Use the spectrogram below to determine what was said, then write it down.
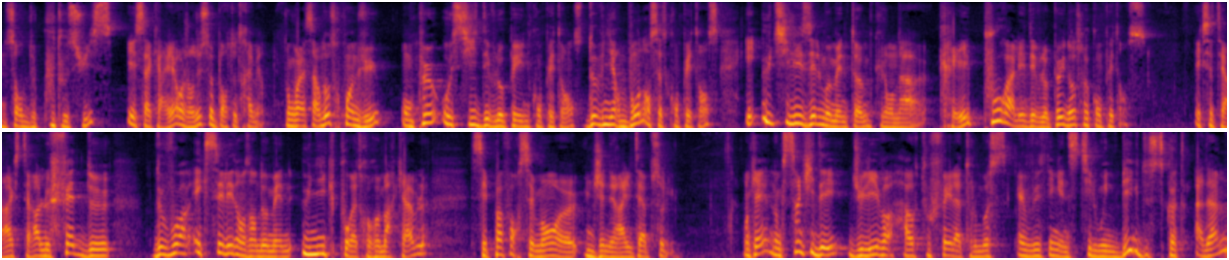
une sorte de couteau suisse et sa carrière aujourd'hui se porte très bien. Donc voilà, c'est un autre point de vue. On peut aussi développer une compétence, devenir bon dans cette compétence et utiliser le momentum que l'on a créé pour aller développer une autre compétence, etc., etc. Le fait de devoir exceller dans un domaine unique pour être remarquable, c'est pas forcément euh, une généralité absolue. Ok, donc 5 idées du livre How to Fail at Almost Everything and Still Win Big de Scott Adams.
